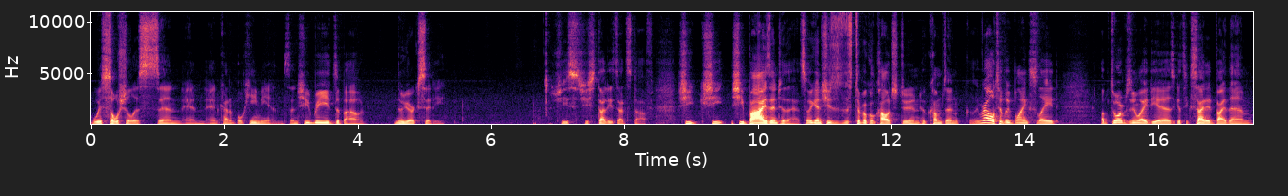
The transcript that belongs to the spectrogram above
with socialists and, and, and kind of bohemians and she reads about New York City. She she studies that stuff. She she she buys into that. So again, she's this typical college student who comes in relatively blank slate, absorbs new ideas, gets excited by them,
